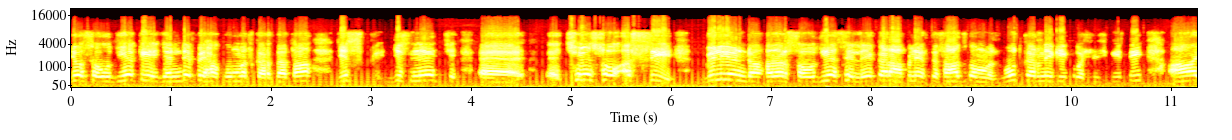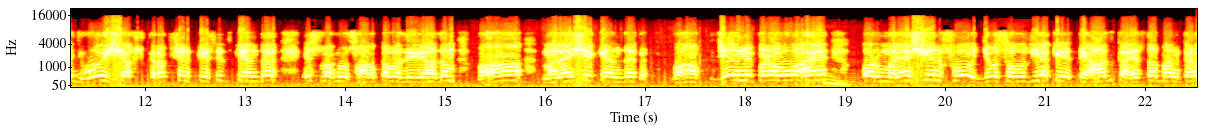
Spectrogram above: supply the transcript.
جو سعودیہ کے ایجنڈے پہ حکومت کرتا تھا، جس جس نے چھ سو اسی بلین ڈالر سعودیہ سے لے کر اپنے اقتصاد کو مضبوط کرنے کی کوشش کی تھی، آج وہی شخص کرپشن کیسز کے اندر اس وقت وہ سابقہ وزیر اعظم وہاں ملائیشیا کے اندر وہاں جیل میں پڑا ہوا ہے اور ملیشین فوج جو سعودیہ کے اتحاد کا حصہ بن کر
